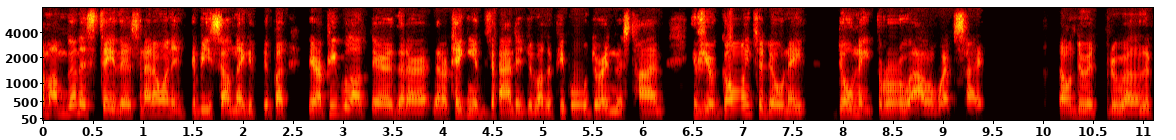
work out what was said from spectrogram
I'm, I'm going to say this, and I don't want it to be sound negative, but there are people out there that are that are taking advantage of other people during this time. If you're going to donate, donate through our website. Don't do it through other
